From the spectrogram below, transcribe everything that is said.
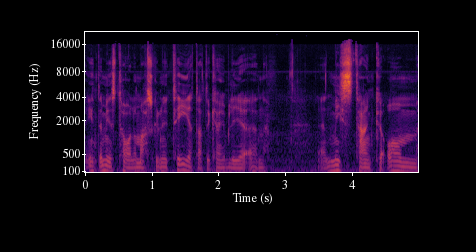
inte minst tala om maskulinitet, att det kan ju bli en, en misstanke om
